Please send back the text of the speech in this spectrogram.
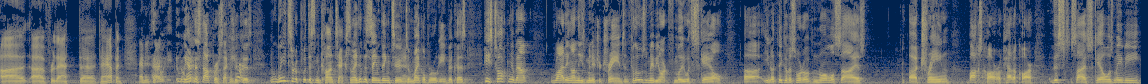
Uh, uh, for that uh, to happen, and in fact, we have to stop for a second Sure. because we need to sort of put this in context. And I did the same thing to, to Michael Broggie because he's talking about riding on these miniature trains. And for those who maybe aren't familiar with scale, uh, you know, think of a sort of normal size uh, train boxcar or cattle car. This size scale was maybe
